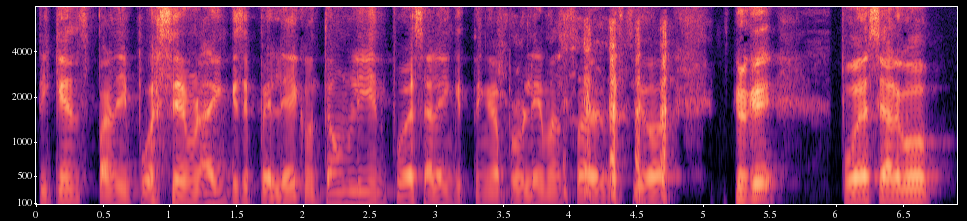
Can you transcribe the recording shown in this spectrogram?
Pickens para mí puede ser un- alguien que se pelee con Tomlin, puede ser alguien que tenga problemas fuera del vestidor. Creo que puede ser algo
